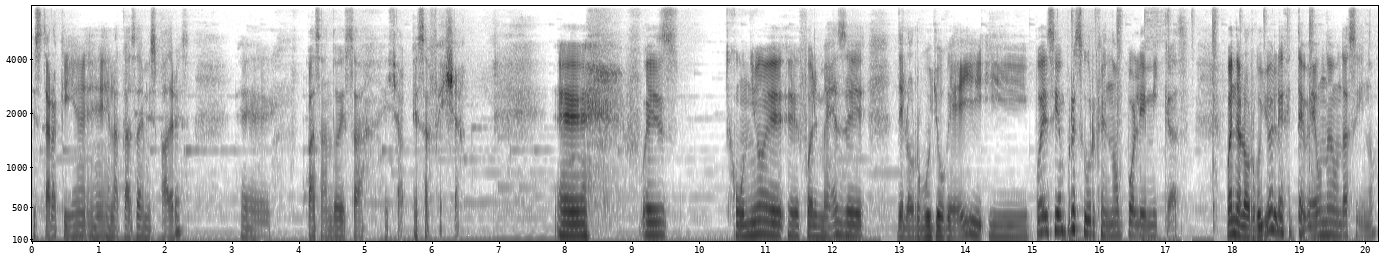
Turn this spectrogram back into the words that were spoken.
estar aquí en, la casa de mis padres. Eh, pasando esa, esa fecha. Eh, pues junio eh, eh, fue el mes de, del orgullo gay y, pues siempre surgen ¿no? polémicas. Bueno, el orgullo LGTB, una onda así, ¿no?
